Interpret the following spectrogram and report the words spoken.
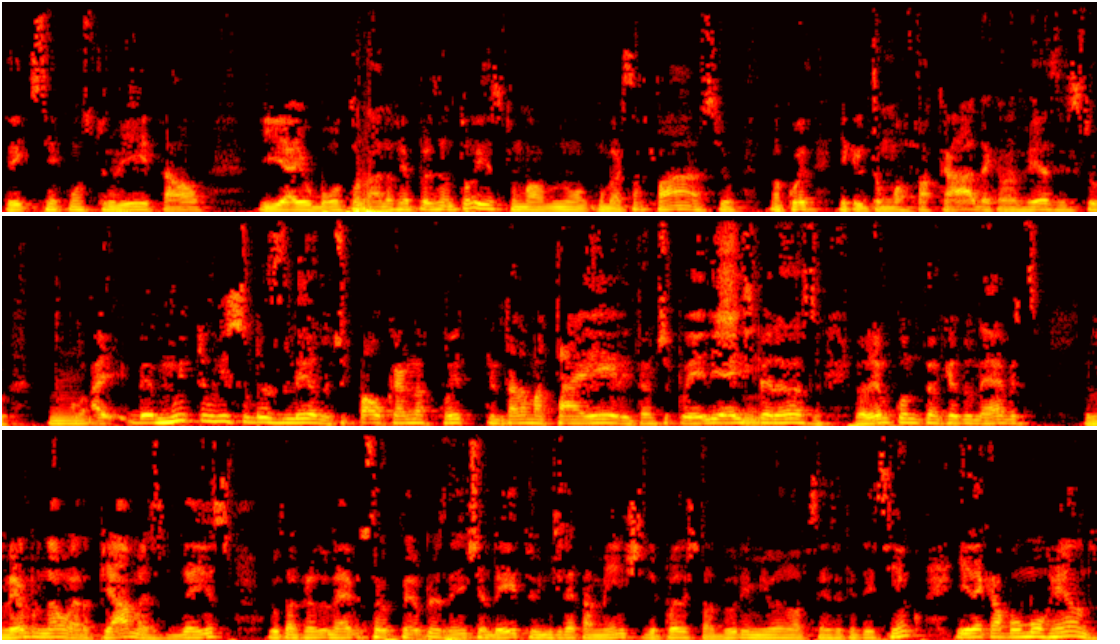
teria que se reconstruir e tal. E aí o Bolsonaro representou isso numa, numa conversa fácil, uma coisa, e que ele tomou uma facada aquela vez, isso. Hum. Aí, é muito isso brasileiro, tipo, ah, o cara foi tentar matar ele, então, tipo, ele é a esperança. Eu lembro quando o Tancredo Neves. Eu lembro, não, era piá, mas é isso. O Tancredo Neves foi o primeiro presidente eleito indiretamente depois da ditadura em 1985 e ele acabou morrendo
